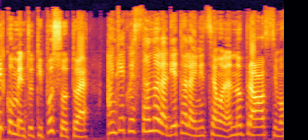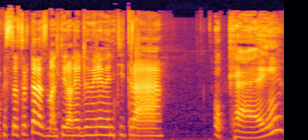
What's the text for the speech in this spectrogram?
il commento tipo sotto è: Anche quest'anno la dieta la iniziamo l'anno prossimo. Questa torta la smaltirò nel 2023. Ok.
